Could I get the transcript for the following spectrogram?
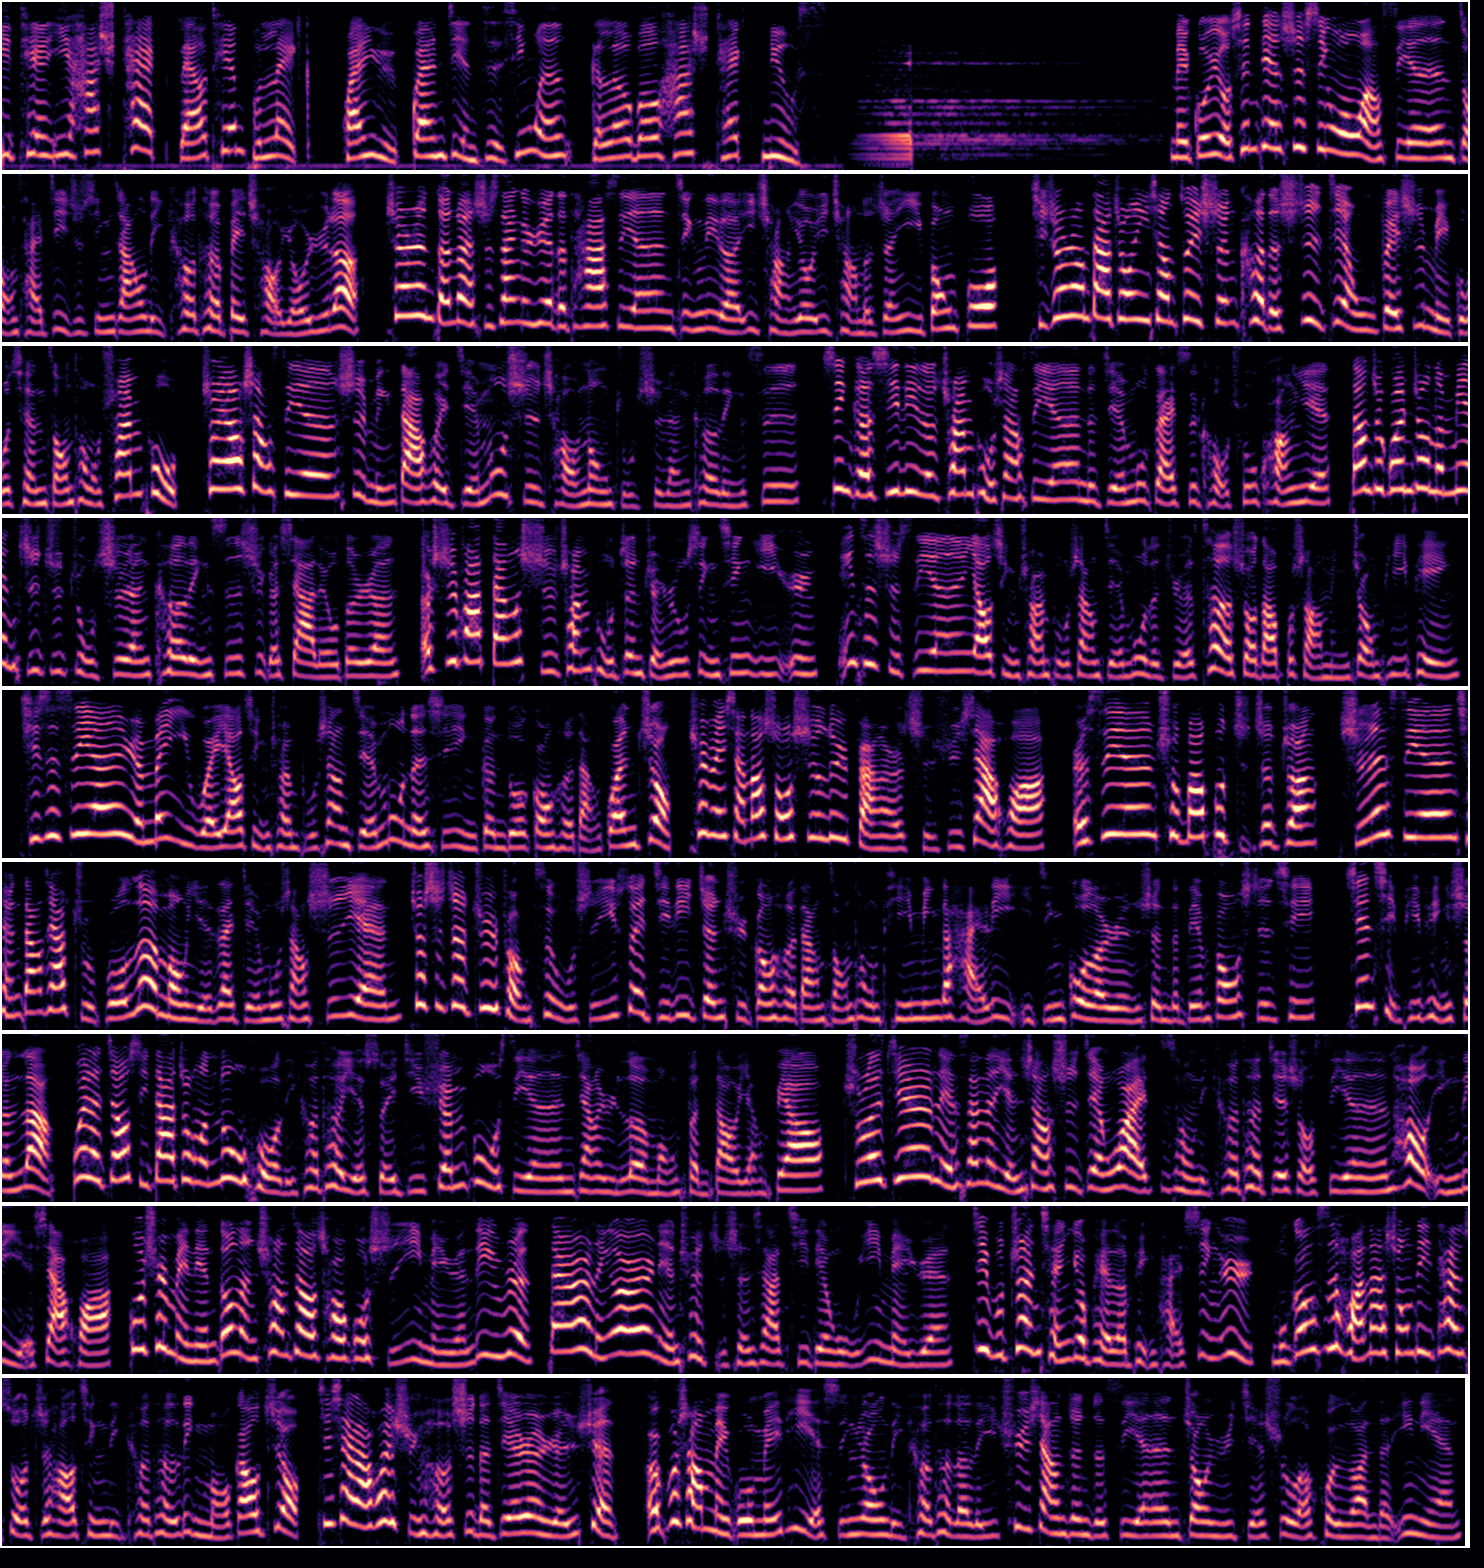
一天一 hashtag 聊天不累，环宇关键字新闻 global hashtag news。美国有线电视新闻网 CNN 总裁暨执行长李克特被炒鱿鱼了。上任短短十三个月的他，CNN 经历了一场又一场的争议风波。其中让大众印象最深刻的事件，无非是美国前总统川普受邀上 CNN 市民大会节目时嘲弄主持人柯林斯。性格犀利的川普上 CNN 的节目再次口出狂言，当着观众的面直指主持人柯林斯是个下流的人。而事发当时，川普正卷入性侵疑云，因此使 CNN 邀请川普上节目的决策受到不少民众批评。其实 CNN 原本以为邀请川普上节目能吸引更多共和党观众，却没想到收视率反而持续下滑。而 CNN 出包不止这桩，时任 CNN 前当家主播乐蒙也在节目上失言，就是这句讽刺五十一岁极力争取共和党总统提名的海莉已经过了人生的巅峰时期，掀起批评声浪。为了浇熄大众的怒火，李克特也随即宣布，CNN 将与勒蒙分道扬镳。除了接二连三的炎上事件外，自从李克特接手 CNN 后，盈利也下滑。过去每年都能创造超过十亿美元利润，但二零二二年却只剩下七点五亿美元，既不赚钱又赔了品牌信誉。母公司华纳兄弟探索只好请李克特另谋高就，接下来会。寻合适的接任人选，而不少美国媒体也形容李克特的离去象征着 CNN 终于结束了混乱的一年。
